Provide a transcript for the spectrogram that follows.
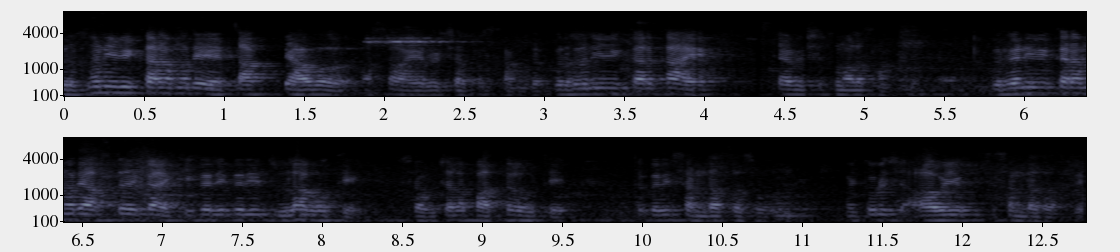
ग्रहणविकारामध्ये ताक प्यावं असं आयुर्वेदशास्त्र सांगतं. ग्रहणविकार काय त्याविषयी तुम्हाला सांगतो. ग्रहणी विकारामध्ये असतंय काय? की कधी कधी जुलाब होते शौचाला पातळ होते. तर कधी संडास असं होतं म्हणजे थोडीशी अवयुक्त संडास असते.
